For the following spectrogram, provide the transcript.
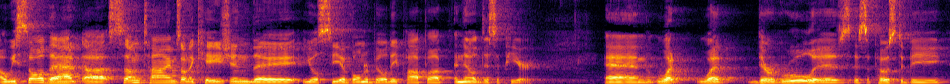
Uh, we saw that uh, sometimes on occasion they you'll see a vulnerability pop up and then it'll disappear. And what what their rule is is supposed to be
